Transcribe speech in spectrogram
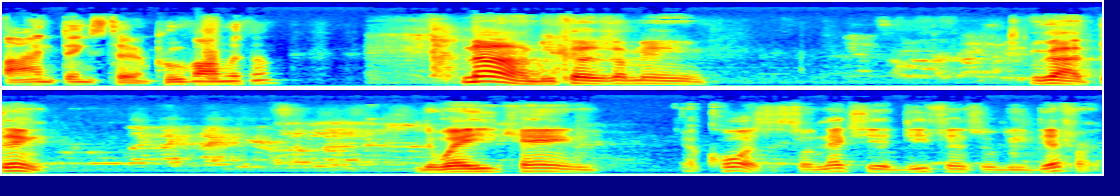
find things to improve on with him? Nah, because I mean, you gotta think the way he came. Of course, so next year defense will be different.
